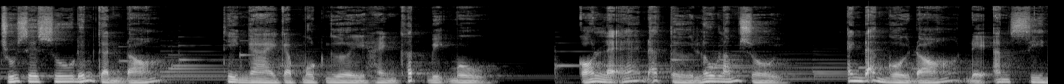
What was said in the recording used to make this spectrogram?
Chúa Giêsu đến gần đó thì Ngài gặp một người hành khất bị mù. Có lẽ đã từ lâu lắm rồi, anh đã ngồi đó để ăn xin,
